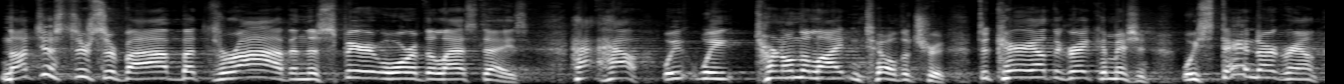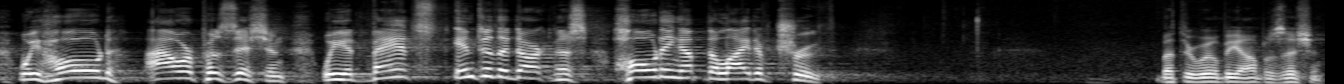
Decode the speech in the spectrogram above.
not just to survive, but thrive in the spirit war of the last days. How? We, we turn on the light and tell the truth. To carry out the Great Commission, we stand our ground, we hold our position, we advance into the darkness, holding up the light of truth. But there will be opposition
